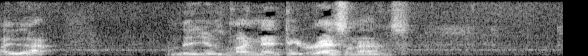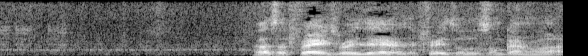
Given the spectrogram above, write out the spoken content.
like that. And they use magnetic resonance. That's a face right there, the face of some kind of a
